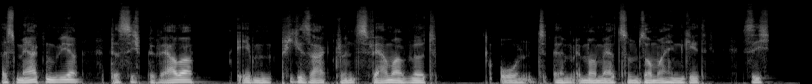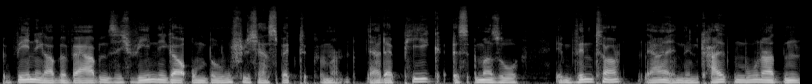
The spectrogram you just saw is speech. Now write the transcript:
Das merken wir, dass sich Bewerber eben, wie gesagt, wenn es wärmer wird, und ähm, immer mehr zum Sommer hingeht, sich weniger bewerben, sich weniger um berufliche Aspekte kümmern. Ja, der Peak ist immer so im Winter, ja, in den kalten Monaten,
